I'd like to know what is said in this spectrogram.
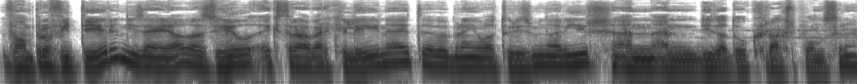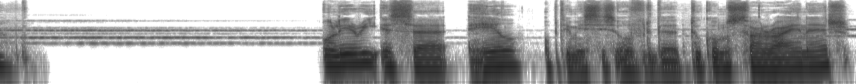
van profiteren. Die zeggen, ja, dat is heel extra werkgelegenheid. We brengen wat toerisme naar hier. En, en die dat ook graag sponsoren. O'Leary is uh, heel optimistisch over de toekomst van Ryanair.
